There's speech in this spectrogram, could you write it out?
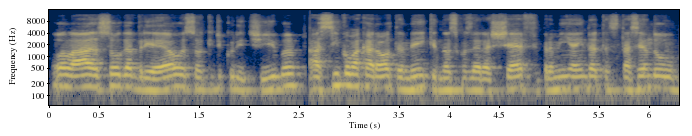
Olá, eu sou o Gabriel, eu sou aqui de Curitiba. Assim como a Carol também, que nós considera chefe, para mim ainda está tá sendo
